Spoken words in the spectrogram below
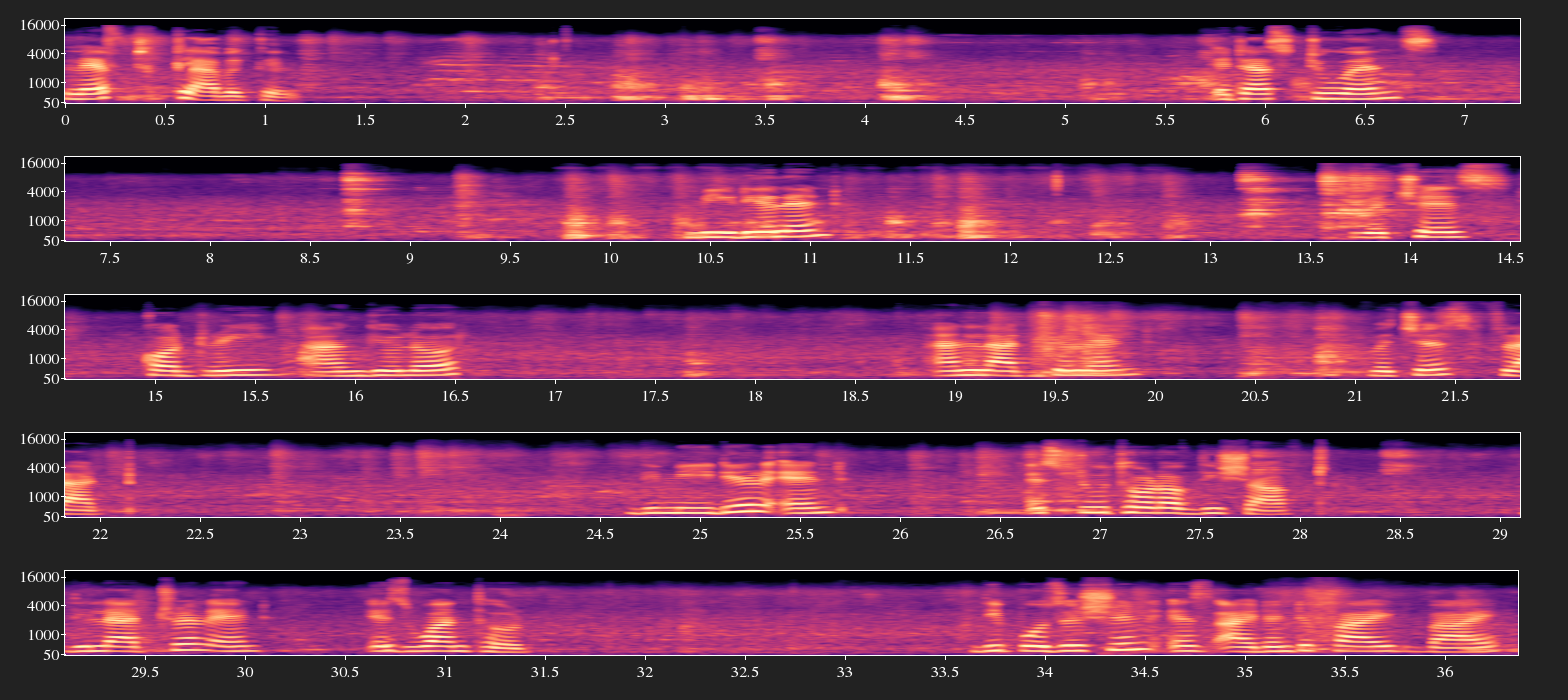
left clavicle. It has two ends. Medial end which is quadrangular and lateral end which is flat. The medial end is two third of the shaft. The lateral end is one third. The position is identified by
